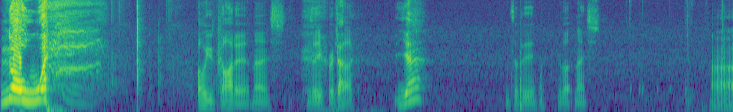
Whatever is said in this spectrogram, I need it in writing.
No way! oh, you got it. Nice. Is that your first That- pack? Yeah? It's a B. You look nice. Uh,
